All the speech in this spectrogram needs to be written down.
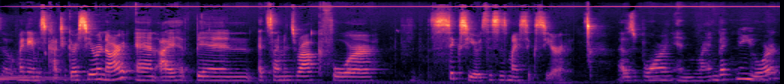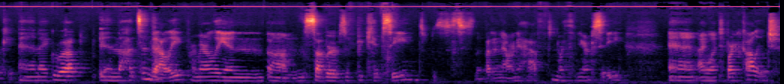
So, my name is Katia Garcia Renart, and I have been at Simon's Rock for six years. This is my sixth year. I was born in Rhinebeck, New York, and I grew up in the Hudson Valley, primarily in um, the suburbs of Poughkeepsie. It's about an hour and a half north of New York City. And I went to Bard College.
